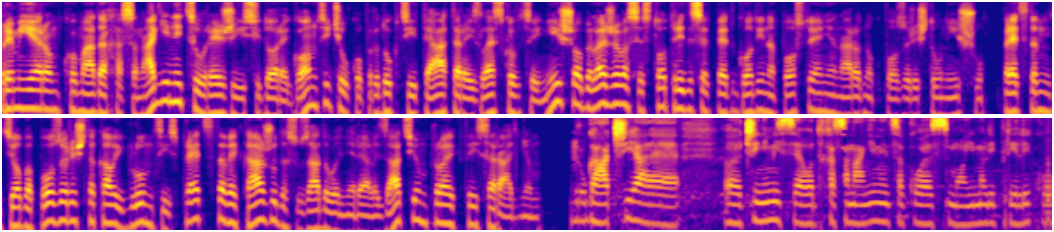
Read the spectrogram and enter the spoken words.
Premijerom komada Hasanaginica u režiji Isidore Goncića u koprodukciji teatara iz Leskovca i Niša obeležava se 135 godina postojanja Narodnog pozorišta u Nišu. Predstavnici oba pozorišta kao i glumci iz predstave kažu da su zadovoljni realizacijom projekta i saradnjom. Drugačija je, e, čini mi se, od Hasanaginica koje smo imali priliku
